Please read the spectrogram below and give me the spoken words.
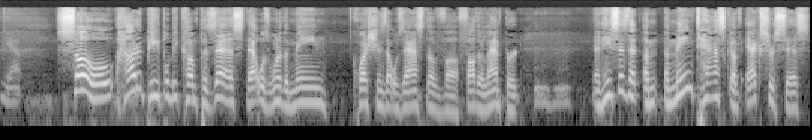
yeah. So, how do people become possessed? That was one of the main questions that was asked of uh, Father Lampert. And he says that a, a main task of exorcists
